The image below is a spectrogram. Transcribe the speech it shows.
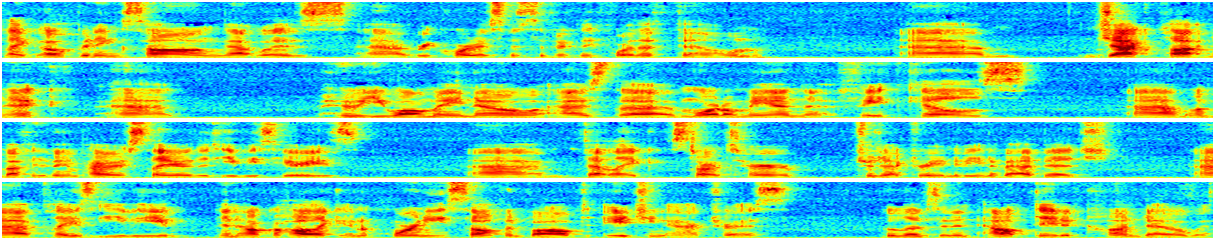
like opening song that was uh, recorded specifically for the film. Um, Jack Plotnick, uh, who you all may know as the mortal man that Faith kills um, on Buffy the Vampire Slayer, the TV series, um, that like starts her trajectory into being a bad bitch, uh, plays Evie, an alcoholic and horny, self-involved aging actress who lives in an outdated condo with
